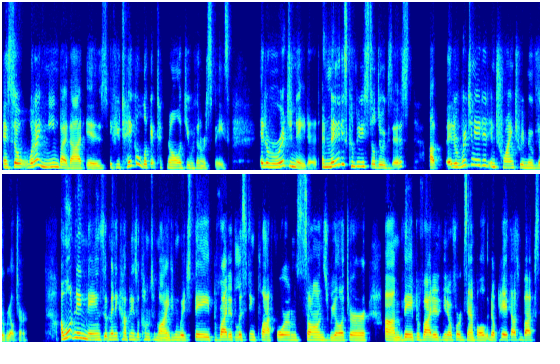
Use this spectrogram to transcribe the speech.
And so, what I mean by that is if you take a look at technology within our space, it originated, and many of these companies still do exist. Uh, it originated in trying to remove the realtor. I won't name names, but many companies will come to mind in which they provided listing platforms, Sans Realtor. Um, they provided, you know, for example, you know, pay a thousand bucks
